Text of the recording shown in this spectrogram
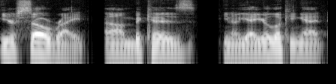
you're so right um, because you know yeah you're looking at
